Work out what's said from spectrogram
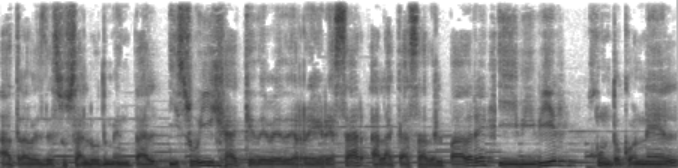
a través de su salud mental y su hija que debe de regresar a la casa del padre y vivir junto con él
